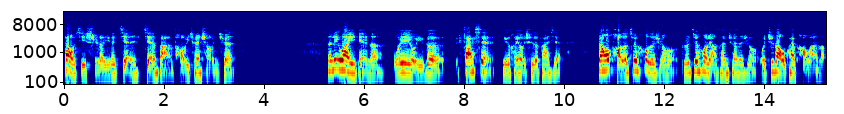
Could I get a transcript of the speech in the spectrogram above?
倒计时了，一个减减法了，跑一圈少一圈。那另外一点呢，我也有一个发现。一个很有趣的发现，当我跑到最后的时候，比如最后两三圈的时候，我知道我快跑完了，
